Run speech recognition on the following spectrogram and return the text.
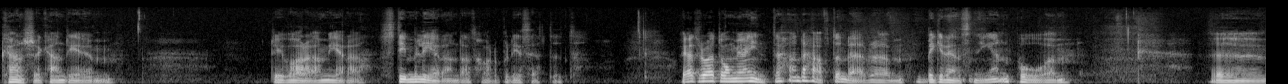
kanske kan det, det vara mera stimulerande att ha det på det sättet. Och jag tror att om jag inte hade haft den där begränsningen på eh,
